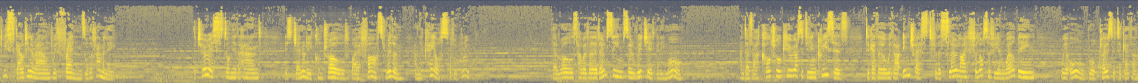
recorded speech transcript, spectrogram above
to be scouting around with friends or the family. The tourist, on the other hand, is generally controlled by a fast rhythm and the chaos of a group. Their roles, however, don't seem so rigid anymore. And as our cultural curiosity increases, together with our interest for the slow life philosophy and well being, we are all brought closer together.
